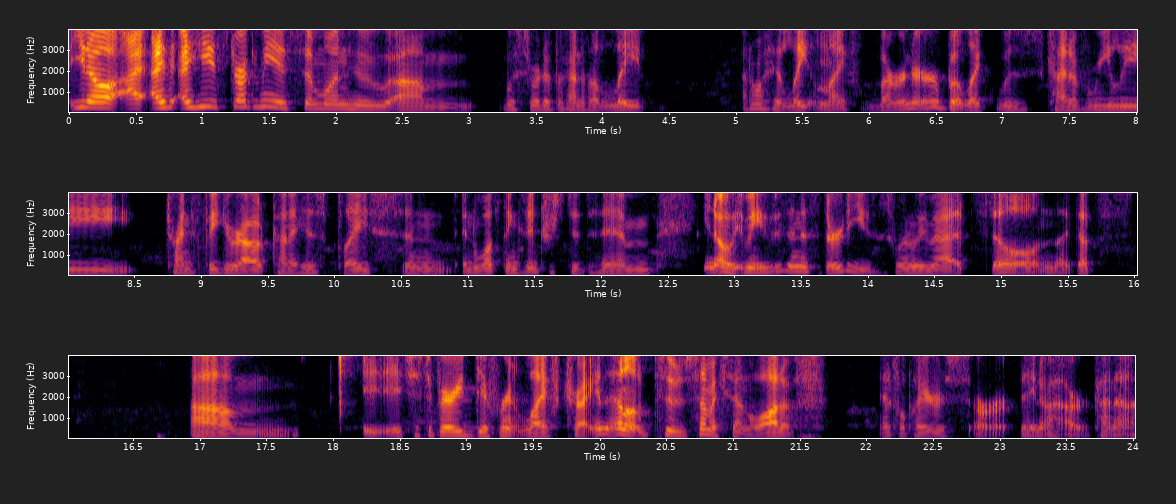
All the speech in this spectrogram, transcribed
you know, I, I, I he struck me as someone who um was sort of a kind of a late, I don't want to say late in life learner, but like was kind of really trying to figure out kind of his place and and what things interested him. You know, I mean, he was in his 30s when we met still, and like that's um it- it's just a very different life track and, and to some extent a lot of nfl players are you know are kind of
